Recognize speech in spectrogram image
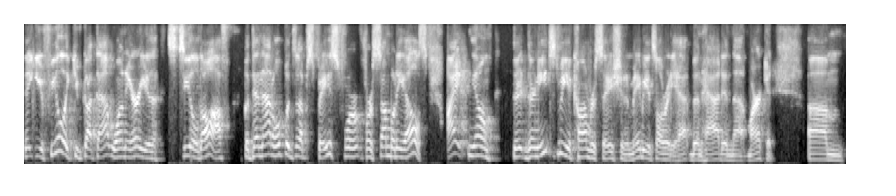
that you feel like you've got that one area sealed off, but then that opens up space for for somebody else. I, you know, there there needs to be a conversation, and maybe it's already ha- been had in that market. Um,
